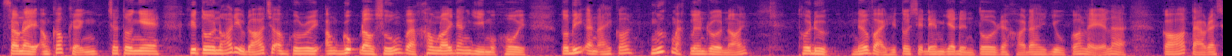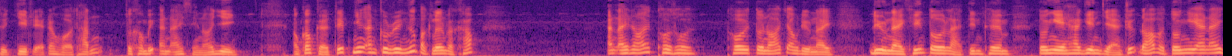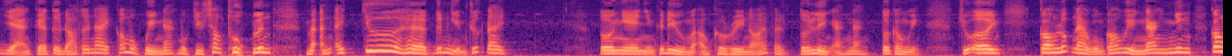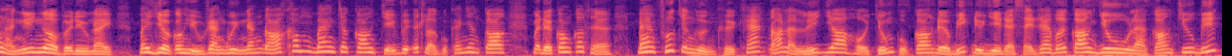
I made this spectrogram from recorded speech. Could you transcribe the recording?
Sau này ông Cốc kể cho tôi nghe, khi tôi nói điều đó cho ông Curry, ông gục đầu xuống và không nói năng gì một hồi. Tôi biết anh ấy có ngước mặt lên rồi nói, Thôi được, nếu vậy thì tôi sẽ đem gia đình tôi ra khỏi đây dù có lẽ là có tạo ra sự chia rẽ trong hội thánh. Tôi không biết anh ấy sẽ nói gì. Ông có kể tiếp nhưng anh Curry ngước mặt lên và khóc. Anh ấy nói, thôi thôi, Thôi tôi nói cho ông điều này. Điều này khiến tôi lại tin thêm. Tôi nghe Hagin giảng trước đó và tôi nghe anh ấy giảng kể từ đó tới nay có một quyền năng, một chiều sâu thuộc linh mà anh ấy chưa hề kinh nghiệm trước đây. Tôi nghe những cái điều mà ông Curry nói và tôi liền ăn năn. Tôi cầu nguyện. Chúa ơi, con lúc nào cũng có quyền năng, nhưng con lại nghi ngờ về điều này. Bây giờ con hiểu rằng quyền năng đó không ban cho con chỉ vì ích lợi của cá nhân con, mà để con có thể ban phước cho người người khác. Đó là lý do hội chúng của con đều biết điều gì đã xảy ra với con, dù là con chưa biết.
